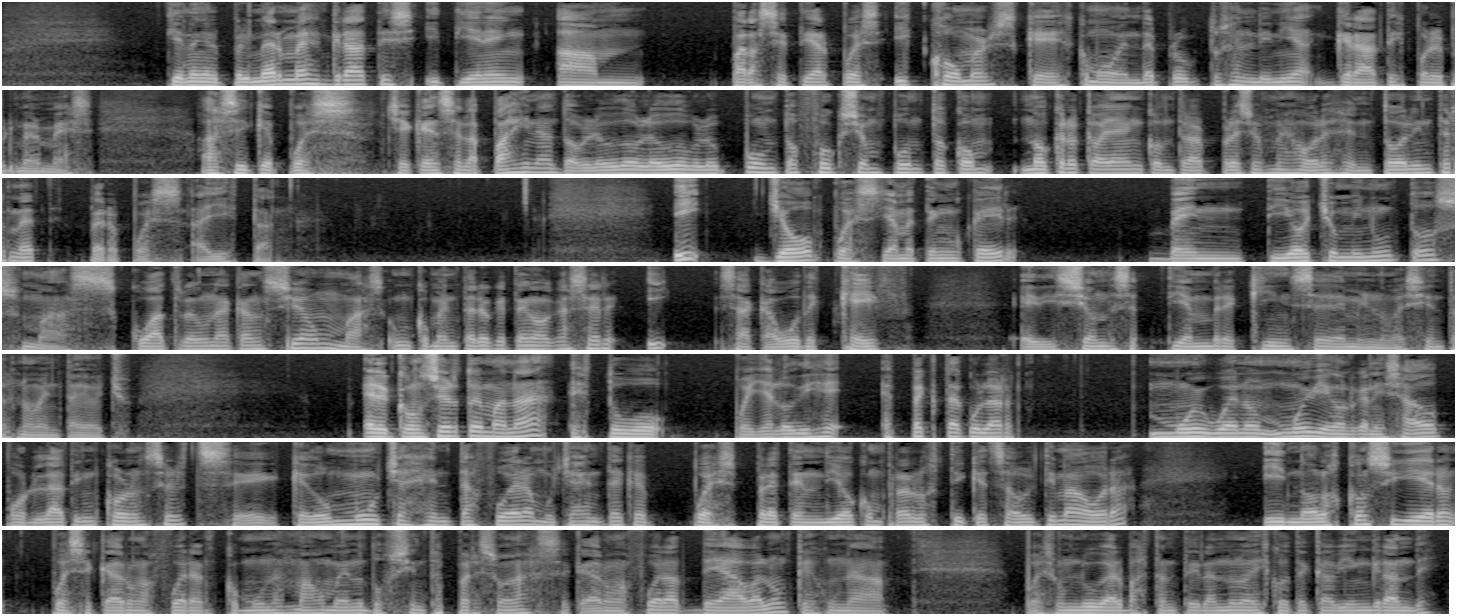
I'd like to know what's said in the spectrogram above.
Tienen el primer mes gratis y tienen um, para setear pues e-commerce, que es como vender productos en línea gratis por el primer mes. Así que pues chequense la página www.fuction.com. No creo que vayan a encontrar precios mejores en todo el internet, pero pues ahí están. Y yo pues ya me tengo que ir. 28 minutos más 4 de una canción más un comentario que tengo que hacer y se acabó The Cave, edición de septiembre 15 de 1998. El concierto de Maná estuvo, pues ya lo dije, espectacular muy bueno, muy bien organizado por Latin Concerts. Se quedó mucha gente afuera, mucha gente que pues pretendió comprar los tickets a última hora y no los consiguieron, pues se quedaron afuera, como unas más o menos 200 personas se quedaron afuera de Avalon, que es una pues un lugar bastante grande, una discoteca bien grande.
